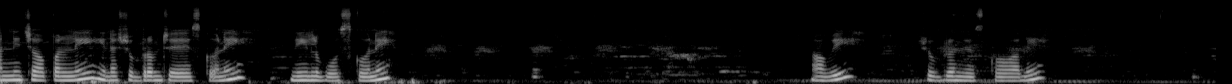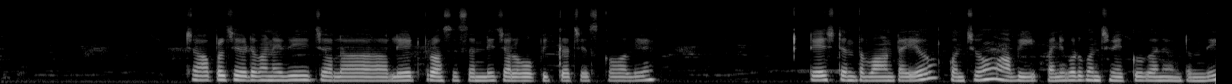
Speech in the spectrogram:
అన్ని చేపల్ని ఇలా శుభ్రం చేసుకొని నీళ్ళు పోసుకొని అవి శుభ్రం చేసుకోవాలి. చేపలు చేయడం అనేది చాలా లేట్ ప్రాసెస్ అండి చాలా ఓపిక్గా చేసుకోవాలి. టేస్ట్ ఎంత బాగుంటాయో కొంచెం అవి పని కూడా కొంచెం ఎక్కువగానే ఉంటుంది.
